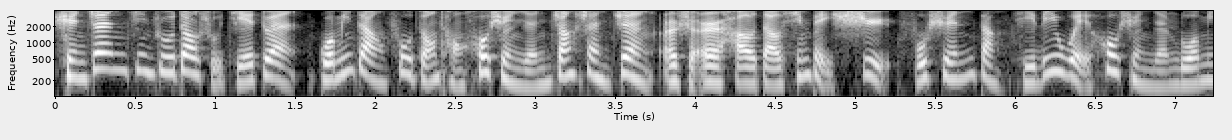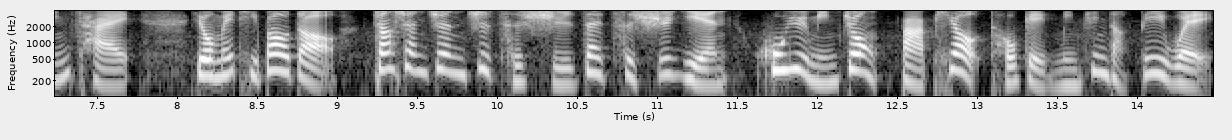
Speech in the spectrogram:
选战进入倒数阶段，国民党副总统候选人张善政二十二号到新北市辅选党籍立委候选人罗明才。有媒体报道，张善政致辞时再次失言，呼吁民众把票投给民进党立委。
